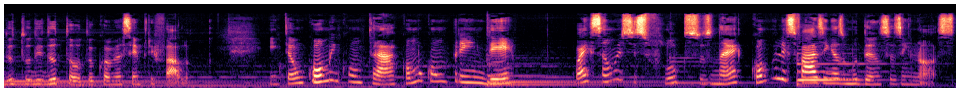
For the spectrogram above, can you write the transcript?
do tudo e do todo, como eu sempre falo. Então, como encontrar, como compreender quais são esses fluxos, né? Como eles fazem as mudanças em nós.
